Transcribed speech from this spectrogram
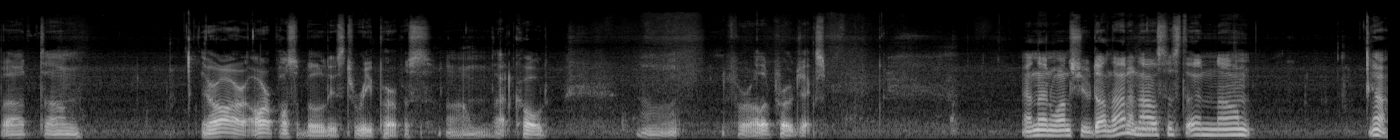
but um, there are, are possibilities to repurpose um, that code uh, for other projects. And then once you've done that analysis, then um, yeah,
